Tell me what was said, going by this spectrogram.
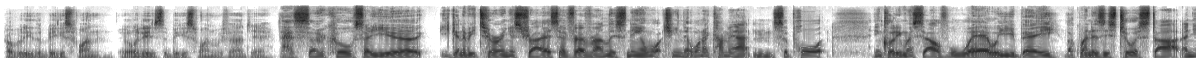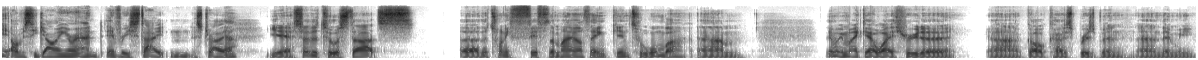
probably the biggest one, or it is the biggest one we've had. Yeah, that's so cool. So you're you're going to be touring Australia. So for everyone listening and watching that want to come out and support, including myself, where will you be? Like when does this tour start? And you're obviously going around every state in Australia. Yeah, so the tour starts uh, the 25th of May, I think, in Toowoomba. Um, then we make our way through to uh, Gold Coast, Brisbane, and then we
